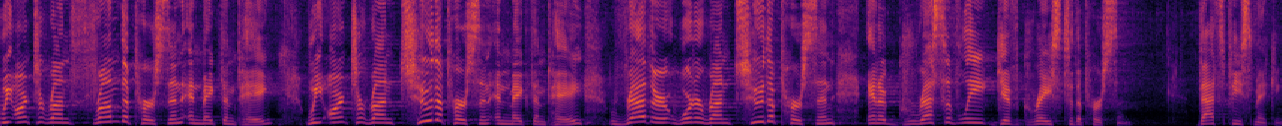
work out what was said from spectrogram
we aren't to run from the person and make them pay. We aren't to run to the person and make them pay. Rather, we're to run to the person and aggressively give grace to the person. That's peacemaking.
